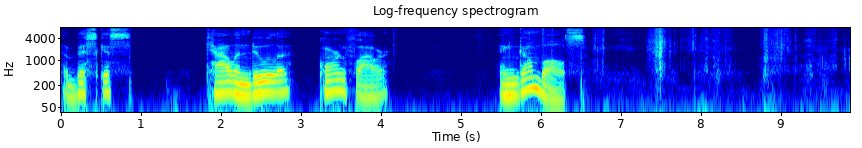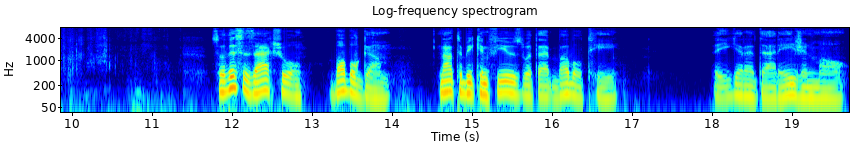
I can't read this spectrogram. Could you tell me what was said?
Hibiscus, calendula, cornflower, and gumballs. So this is actual bubble gum, not to be confused with that bubble tea that you get at that Asian mall.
